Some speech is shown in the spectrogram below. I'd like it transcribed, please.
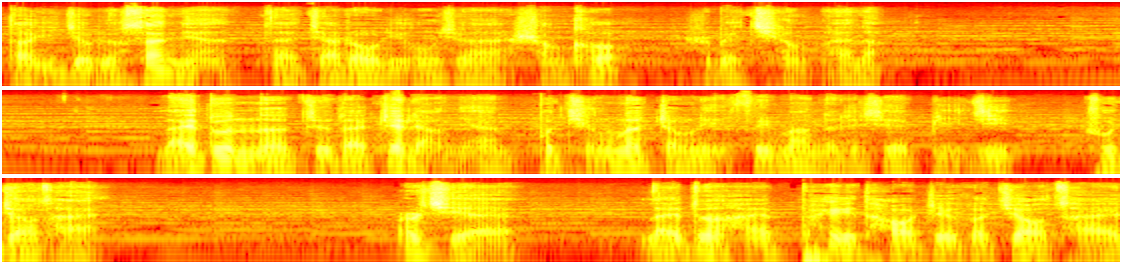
到一九六三年在加州理工学院上课，是被请来的。莱顿呢就在这两年不停地整理费曼的这些笔记出教材，而且。莱顿还配套这个教材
